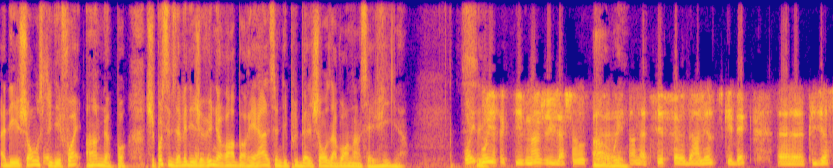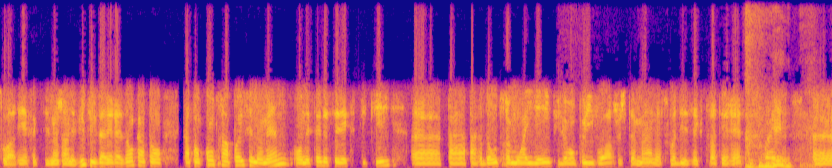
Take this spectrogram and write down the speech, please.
à des choses qui, des fois, en a pas. Je sais pas si vous avez déjà vu une aurore boréale, c'est une des plus belles choses à voir dans sa vie. Là. Oui, effectivement, j'ai eu la chance Ah, euh, oui. étant natif euh, dans l'est du Québec, euh, plusieurs soirées, effectivement, j'en ai vu. Puis vous avez raison, quand on quand on comprend pas le phénomène, on essaie de se l'expliquer euh, par, par d'autres moyens. Puis là, on peut y voir justement là, soit des extraterrestres, soit Oui. euh,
